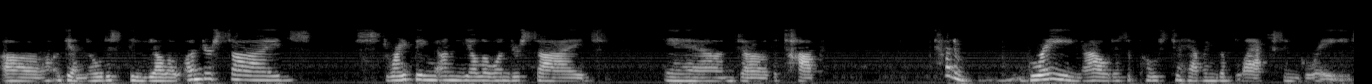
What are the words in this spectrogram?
Uh, again, notice the yellow undersides, striping on the yellow undersides, and uh, the top kind of graying out as opposed to having the blacks and grays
